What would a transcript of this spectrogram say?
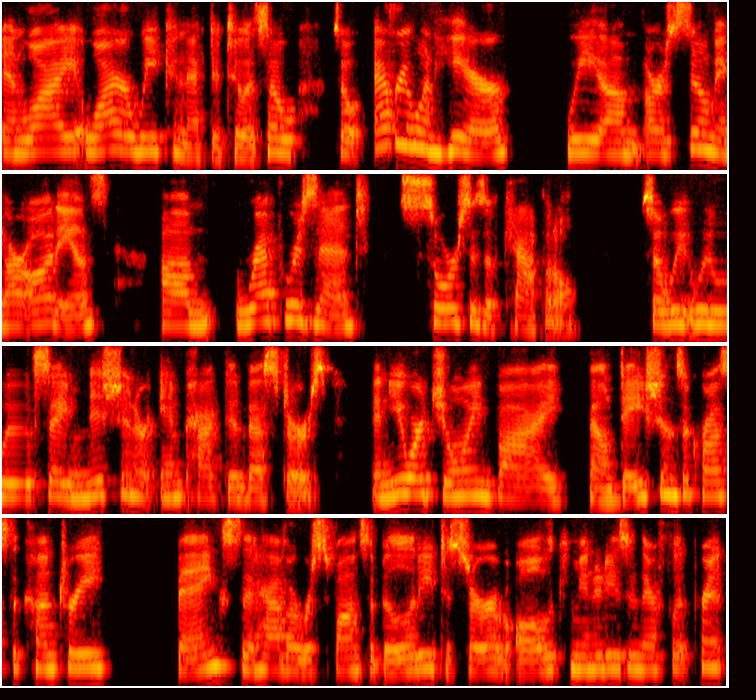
and why why are we connected to it? So so everyone here, we um, are assuming our audience um, represent sources of capital. So we, we would say mission or impact investors. And you are joined by foundations across the country, banks that have a responsibility to serve all the communities in their footprint,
